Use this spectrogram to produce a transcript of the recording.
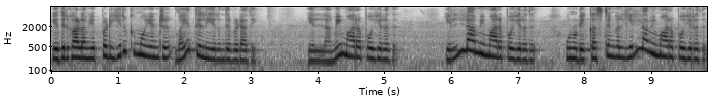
எதிர்காலம் எப்படி இருக்குமோ என்று பயத்தில் நீ இருந்து விடாதே. எல்லாமே மாறப்போகிறது. எல்லாமே மாறப்போகிறது. உன்னுடைய கஷ்டங்கள் எல்லாமே மாறப்போகிறது.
